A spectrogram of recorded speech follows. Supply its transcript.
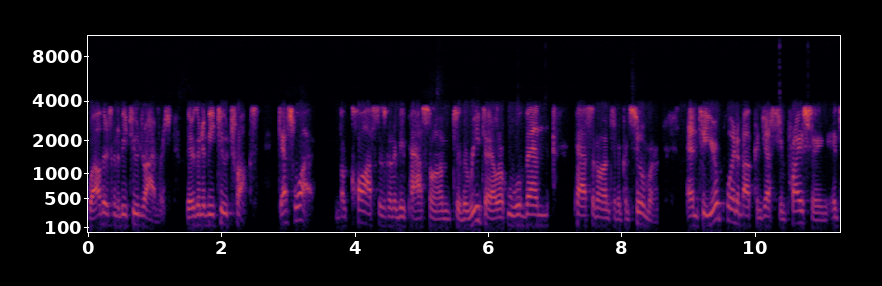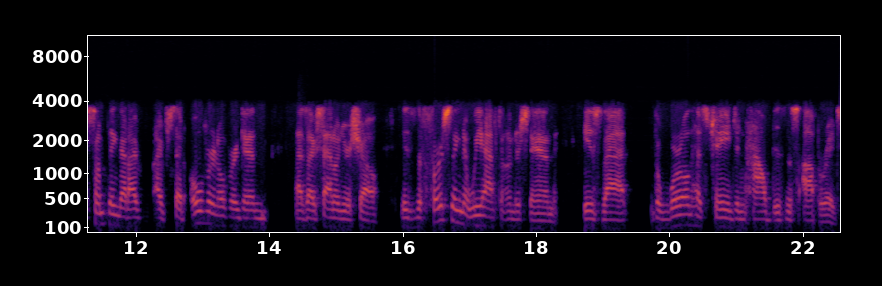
Well, there's going to be two drivers. There are going to be two trucks. Guess what? The cost is going to be passed on to the retailer, who will then pass it on to the consumer. And to your point about congestion pricing, it's something that I've I've said over and over again as I've sat on your show is the first thing that we have to understand is that the world has changed in how business operates.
